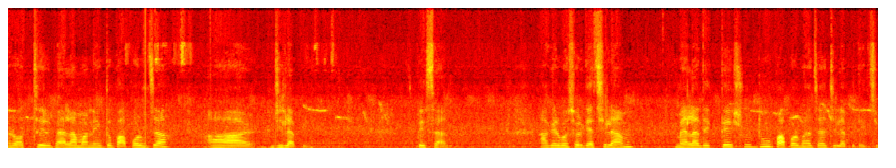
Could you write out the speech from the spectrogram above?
রথের মেলা মানেই তো পাঁপড় ভাজা আর জিলাপি, স্পেশাল। আগের বছর গেছিলাম, মেলা দেখতে শুধু পাঁপড় ভাজা জিলাপি দেখছি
